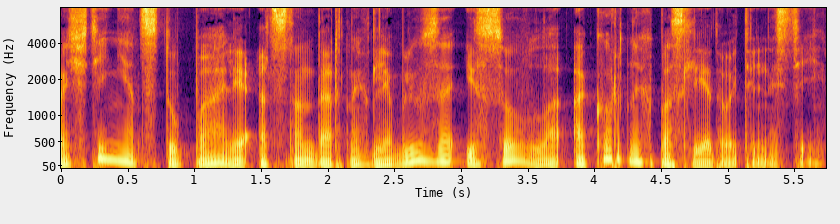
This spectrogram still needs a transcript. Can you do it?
почти не отступали от стандартных для блюза и соула аккордных последовательностей.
